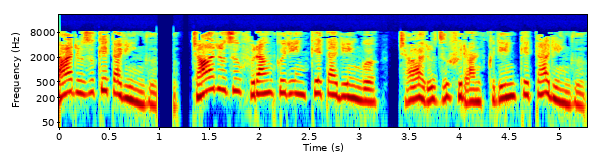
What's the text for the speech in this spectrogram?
ャールズ・ケタリング、チャールズ・フランクリン・ケタリング、チャールズ・フランクリン・ケタリング、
